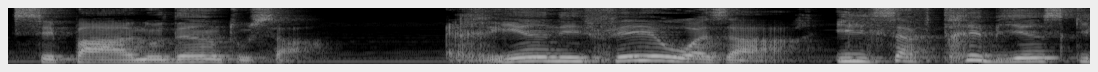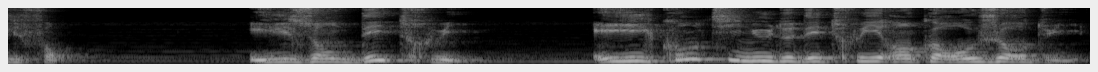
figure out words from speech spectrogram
C'est pas anodin tout ça. Rien n'est fait au hasard. Ils savent très bien ce qu'ils font. Ils ont détruit, et ils continuent de détruire encore aujourd'hui,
